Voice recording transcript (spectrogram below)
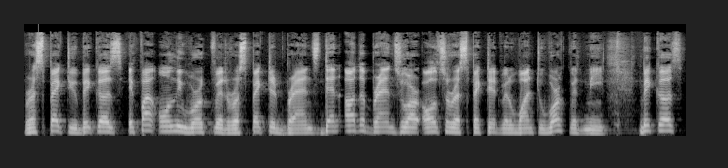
respect you because if I only work with respected brands, then other brands who are also respected will want to work with me because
